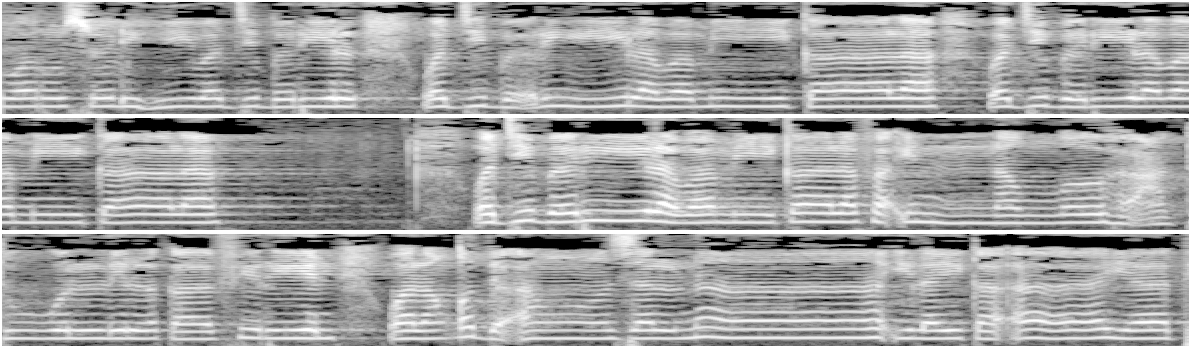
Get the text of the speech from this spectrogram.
ورسله وجبريل Wajib Jibril wa Mikala wa Jibril wa Mikala وجبريل وميكال فإن الله عدو للكافرين ولقد أنزلنا إليك آيات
